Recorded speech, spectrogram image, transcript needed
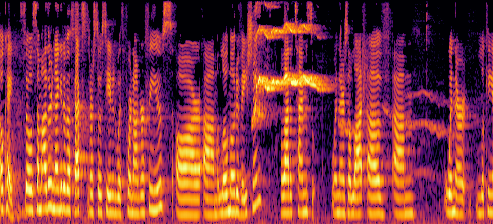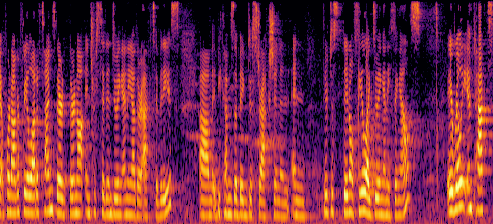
Okay, so some other negative effects that are associated with pornography use are um, low motivation. A lot of times, when there's a lot of um, when they're looking at pornography, a lot of times they're they're not interested in doing any other activities. Um, it becomes a big distraction, and, and they're just they don't feel like doing anything else. it really impacts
